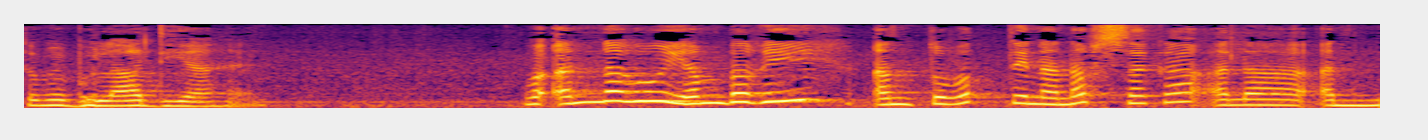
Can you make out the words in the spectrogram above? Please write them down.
تمہیں بھلا دیا ہے۔ وہ ان یمبغی انتوت نہ نفس کا اللہ ان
